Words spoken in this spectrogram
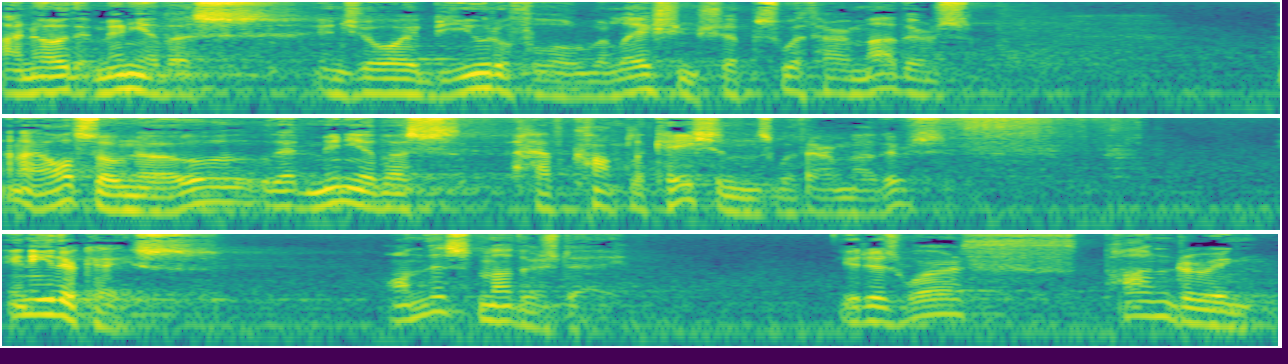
I know that many of us enjoy beautiful relationships with our mothers. And I also know that many of us have complications with our mothers. In either case, on this Mother's Day, it is worth pondering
